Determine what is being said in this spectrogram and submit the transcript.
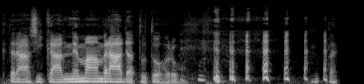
která říká, nemám ráda tuto hru. tak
